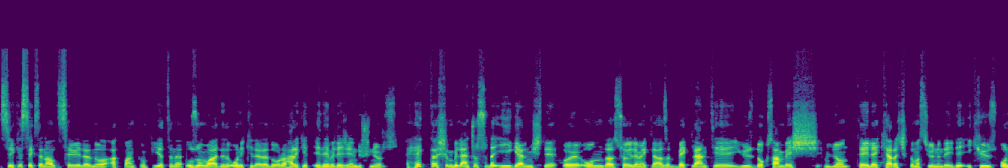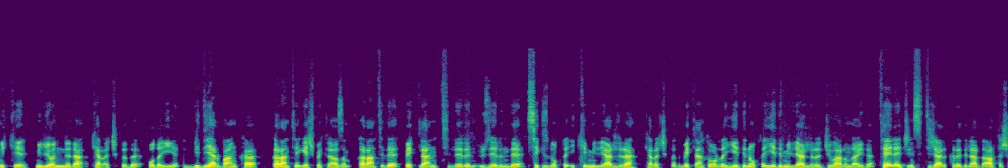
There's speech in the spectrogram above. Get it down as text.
8.86 seviyelerinde olan Akbank'ın fiyatını uzun vadede 12'lere doğru hareket edebileceğini düşünüyoruz. Hektaş'ın bilançosu da iyi gelmişti. Ee, onu da söylemek lazım. Beklenti 195 milyon TL kar açıklaması yönündeydi. 212 milyon lira kar açıkladı. O da iyi. Bir diğer banka garantiye geçmek lazım. Garanti de beklentilerin üzerinde 8.2 milyar lira kar açıkladı. Beklenti orada 7.7 milyar lira civarındaydı. TL cinsi ticari kredilerde artış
